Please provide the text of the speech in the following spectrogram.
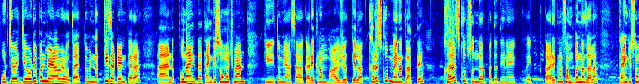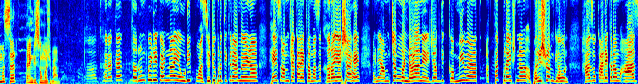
पुढच्या वेळेस जेवढे पण मेळावे होत आहेत तुम्ही नक्कीच अटेंड करा. अँड पुन्हा एकदा थँक्यू सो मच मॅम की तुम्ही असा कार्यक्रम आयोजित केला. खरंच खूप मेहनत लागते. खरंच खूप सुंदर पद्धतीने एक एक कार्यक्रम संपन्न झाला. Thank you so much sir thank you so much ma'am खरं तर तरुण पिढीकडनं एवढी पॉझिटिव्ह प्रतिक्रिया मिळणं हेच आमच्या कार्यक्रमाचं खरं यश आहे. आणि आमच्या मंडळाने जे अगदी कमी वेळात अथक प्रश्न परिश्रम घेऊन हा जो कार्यक्रम आज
